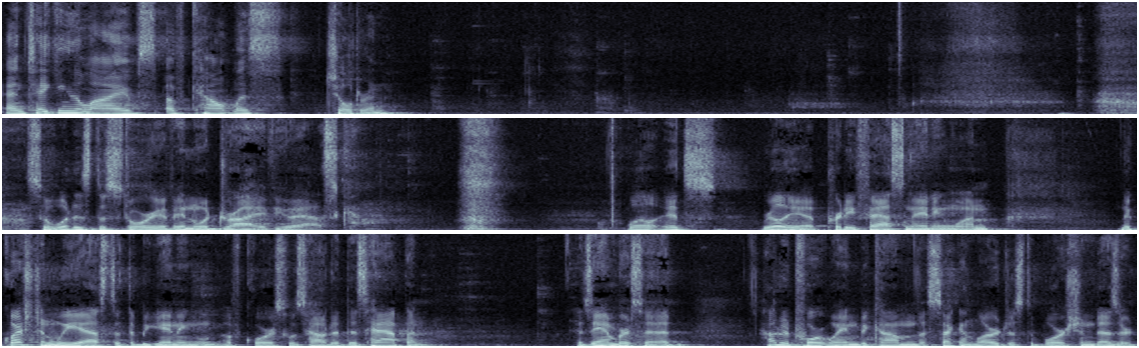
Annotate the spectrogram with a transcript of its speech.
and taking the lives of countless children. So, what is the story of Inwood Drive, you ask? Well, it's really a pretty fascinating one. The question we asked at the beginning, of course, was how did this happen? As Amber said, how did Fort Wayne become the second largest abortion desert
